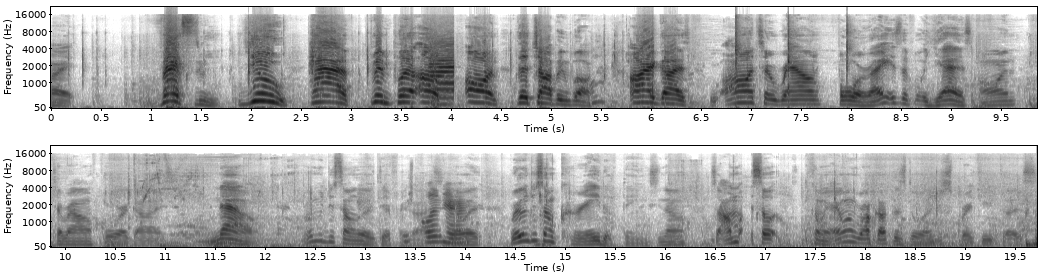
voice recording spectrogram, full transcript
All right. Vex me. You have been put up ah. on the chopping block. All right, guys. On to round four, right? Is it four? Yes, on to round four, guys. Now, we're gonna do something a little different, guys. in You know what? We're gonna do some creative things, you know. So I'm so come here. Everyone, walk out this door and just break it, guys.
